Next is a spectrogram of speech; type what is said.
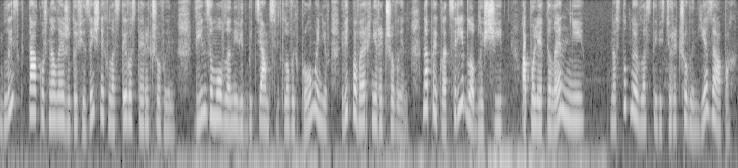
Блиск також належить до фізичних властивостей речовин. Він зумовлений відбиттям світлових променів від поверхні речовин. Наприклад, срібло блищить, а поліетилен ні. Наступною властивістю речовин є запах.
